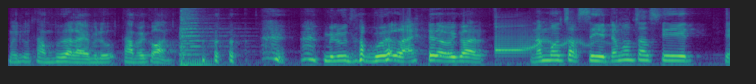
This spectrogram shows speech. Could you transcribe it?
ไม่รู้ทำเพื่ออะไรไม่รู้ทำไปก่อน ไม่รู้ทำเพื่ออะไรทำไปก่อน น้ำมนต์ศักดิ์สิทธิ์น้ำมนต์ศักดิ์สิทธิ์โอเค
